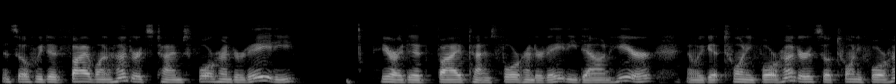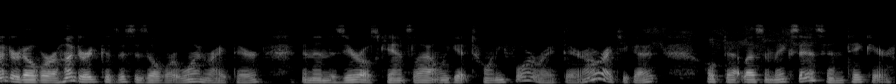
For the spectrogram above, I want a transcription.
And so if we did 5 one hundredths times 480, here I did 5 times 480 down here, and we get 2400, so 2400 over 100, because this is over 1 right there. And then the zeros cancel out, and we get 24 right there. All right, you guys. Hope that lesson makes sense, and take care.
